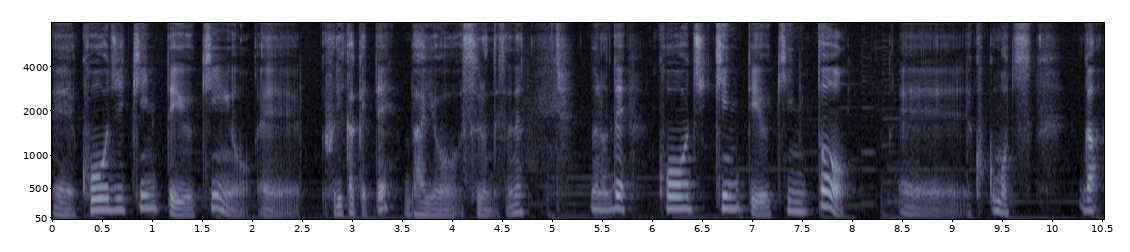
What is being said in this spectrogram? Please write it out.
えー、麹菌っていう菌を、えー、振りかけて培養するんですよね。なので麹菌っていう菌と、えー、穀物が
